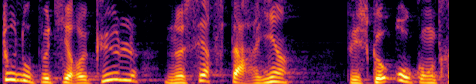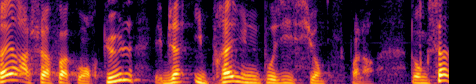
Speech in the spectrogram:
tous nos petits reculs ne servent à rien. Puisque, au contraire, à chaque fois qu'on recule, eh bien, ils prennent une position. Voilà. Donc ça,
